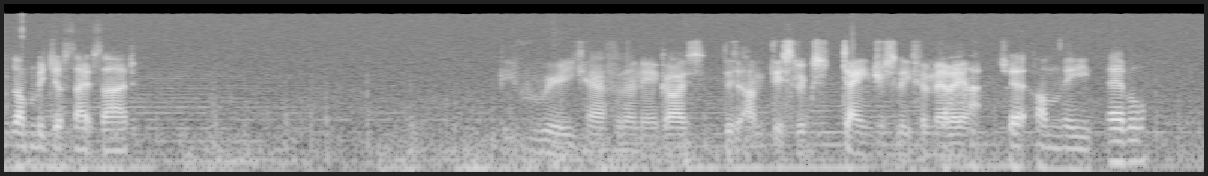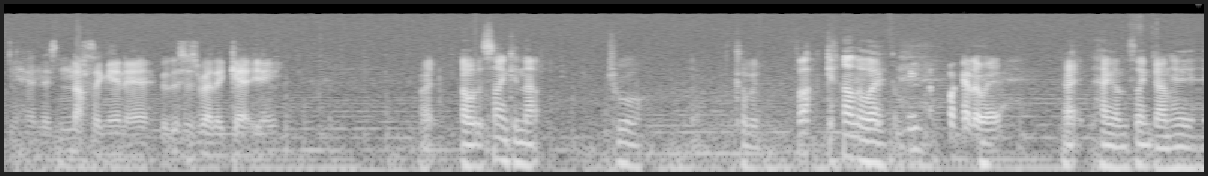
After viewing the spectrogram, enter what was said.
There's a zombie just outside. Be really careful in here, guys. This um this looks dangerously familiar. Hatchet on the table. Yeah, and there's nothing in here, but this is where they get you. Right. Oh, there's something in that drawer. Covered. Fuck, get out of the way. Fuck out of the way. Right, hang on, there's something down here.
